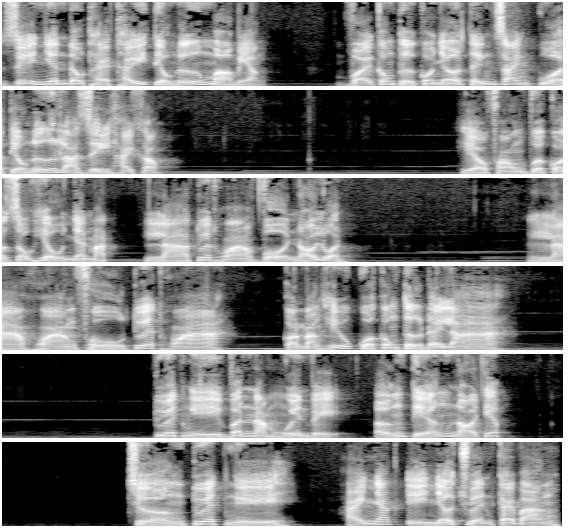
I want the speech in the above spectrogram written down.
dĩ nhiên đâu thể thấy tiểu nữ mở miệng. Vậy công tử có nhớ tính danh của tiểu nữ là gì hay không? Hiểu Phong vừa có dấu hiệu nhăn mặt là Tuyết Hoa vội nói luôn. Là Hoàng Phủ Tuyết Hoa, còn bằng hữu của công tử đây là... Tuyết Nghi vẫn nằm nguyên vị, ứng tiếng nói tiếp. Trường Tuyết Nghi, hãy nhắc y nhớ chuyện cái bang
